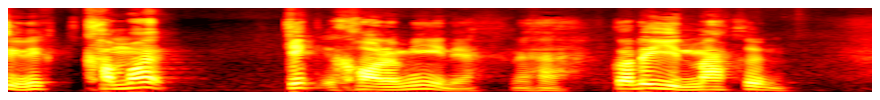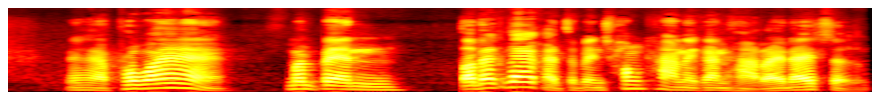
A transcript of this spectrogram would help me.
สิ่งที่คำว่า gig economy เนี่ยนะฮะก็ได้ยินมากขึ้นนะครับเพราะว่ามันเป็นตอนแรกๆอาจจะเป็นช่องทางในการหารายได้เสริม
